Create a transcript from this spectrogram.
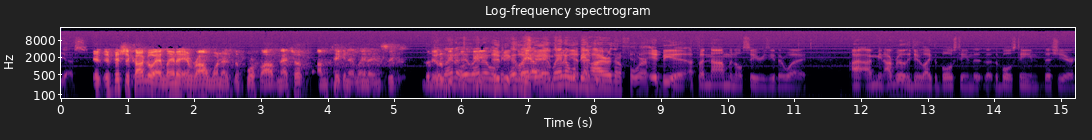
yes. If, if it's Chicago, Atlanta in round one as the four-five matchup, I'm taking Atlanta in six. But it'll Atlanta, be close Atlanta game. will It'd be, be close Atlanta, game, Atlanta but will be that'd be- higher than a four. It'd be a, a phenomenal series either way. I, I mean, I really do like the Bulls team, the, the, the Bulls team this year.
